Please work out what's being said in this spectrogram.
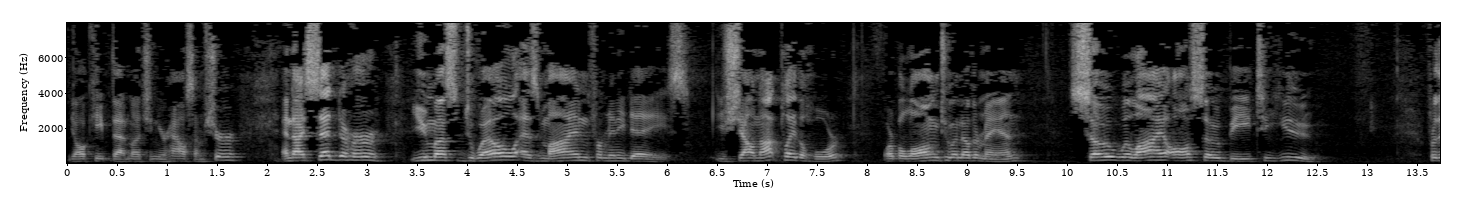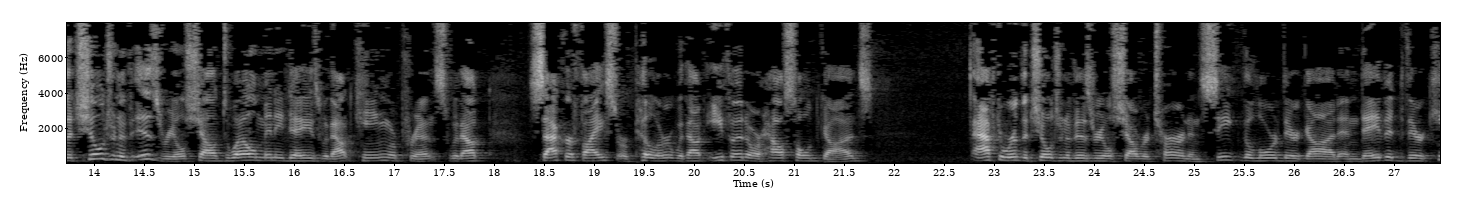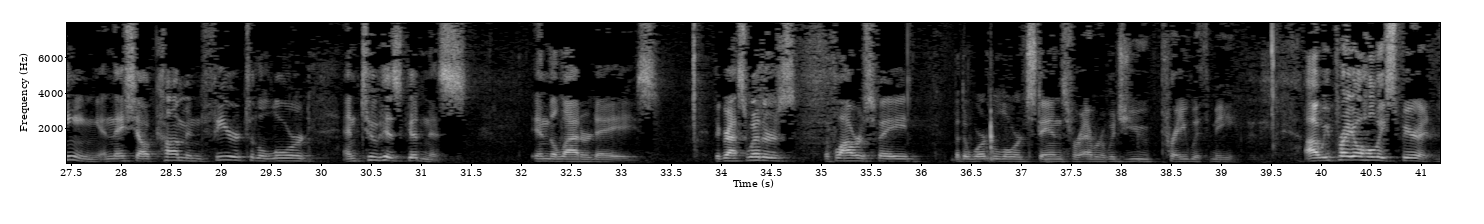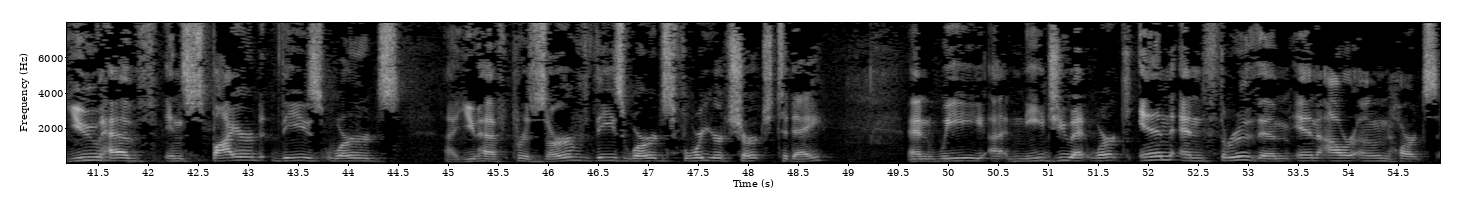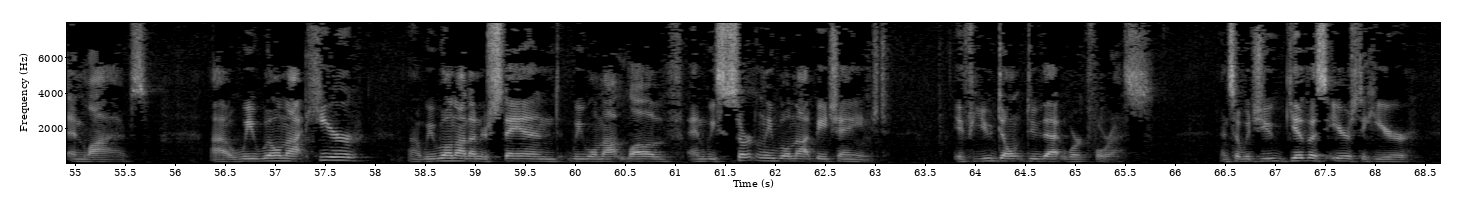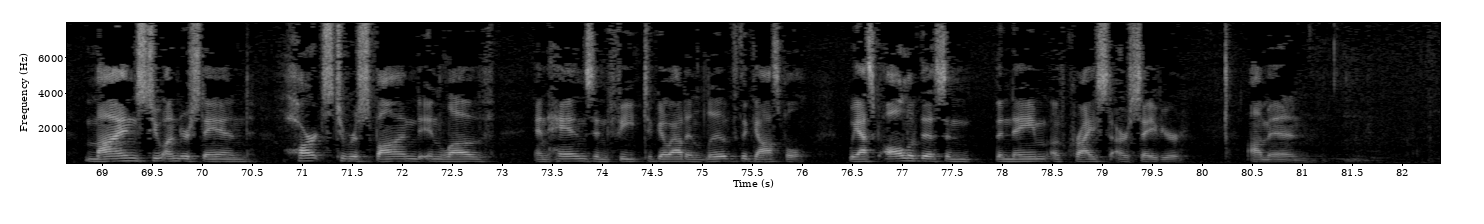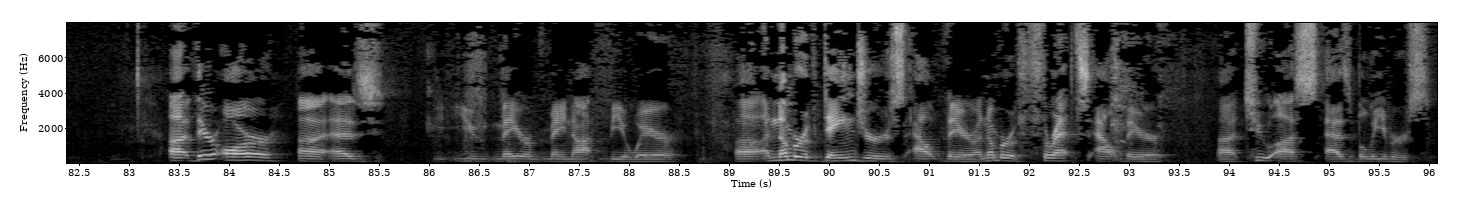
Y'all keep that much in your house, I'm sure. And I said to her, You must dwell as mine for many days. You shall not play the whore or belong to another man. So will I also be to you. For the children of Israel shall dwell many days without king or prince, without sacrifice or pillar, without ephod or household gods. Afterward, the children of Israel shall return and seek the Lord their God and David their king, and they shall come in fear to the Lord and to his goodness in the latter days. The grass withers, the flowers fade, but the word of the Lord stands forever. Would you pray with me? Uh, we pray, O Holy Spirit, you have inspired these words. Uh, you have preserved these words for your church today and we uh, need you at work in and through them in our own hearts and lives. Uh, we will not hear, uh, we will not understand, we will not love, and we certainly will not be changed if you don't do that work for us. And so, would you give us ears to hear, minds to understand, hearts to respond in love, and hands and feet to go out and live the gospel? We ask all of this in the name of Christ our Savior. Amen. Uh, there are, uh, as you may or may not be aware, uh, a number of dangers out there, a number of threats out there uh, to us as believers.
